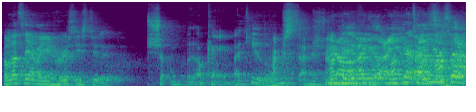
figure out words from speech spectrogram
But let's say I'm a university student. Show, okay, but Hugh, I'm just, I'm just you trying know, to. are you, are you Okay, 10 years old?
